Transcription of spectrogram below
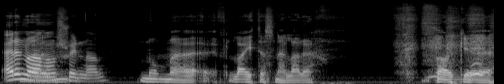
Är det någon annan skillnad? De är lite snällare. Dark är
